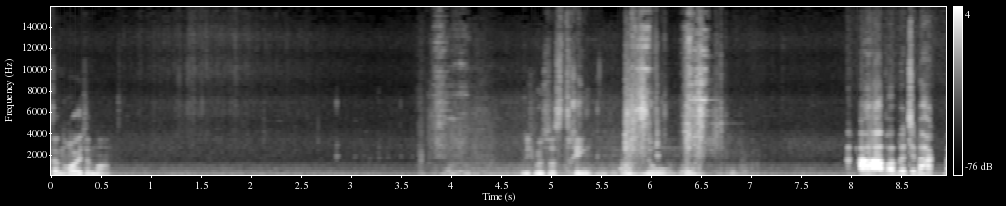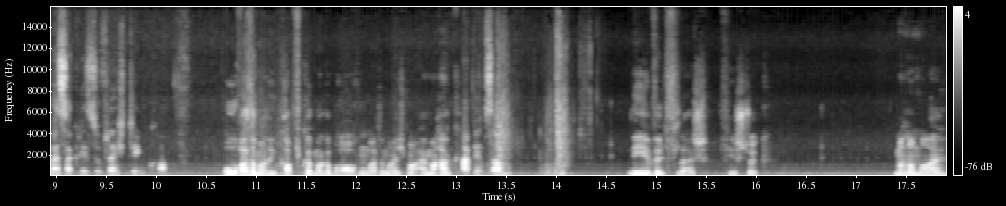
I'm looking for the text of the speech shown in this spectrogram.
Dann heute mal. Und ich muss was trinken. So. Ah, aber mit dem Hackmesser kriegst du vielleicht den Kopf. Oh, warte mal, den Kopf können wir gebrauchen. Warte mal, ich mach einmal Hack. Hab jetzt auch. Nee, Wildfleisch. Vier Stück. Mach nochmal.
